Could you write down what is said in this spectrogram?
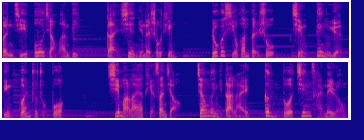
本集播讲完毕，感谢您的收听。如果喜欢本书，请订阅并关注主播。喜马拉雅铁三角。将为你带来更多精彩内容。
